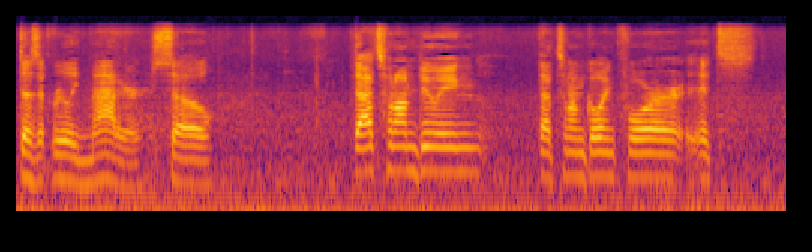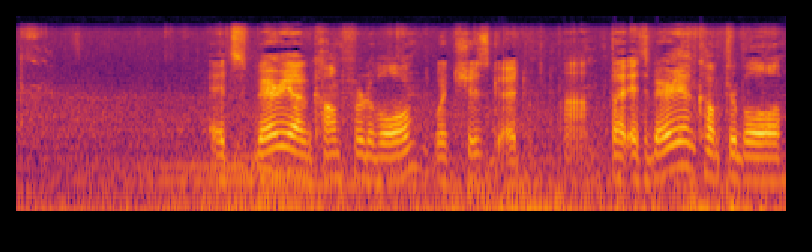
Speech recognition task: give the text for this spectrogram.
does it really matter? So that's what I'm doing. That's what I'm going for. It's it's very uncomfortable, which is good, um, but it's very uncomfortable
